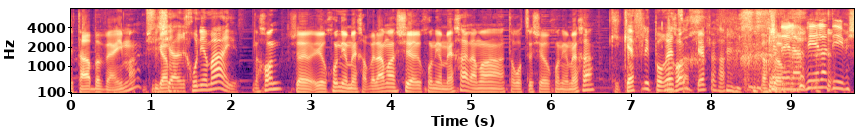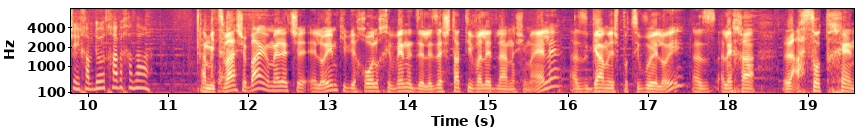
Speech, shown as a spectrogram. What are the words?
את האבא והאימא? בשביל גם- שיאריכון ימיי. נכון, שיארכון ימיך, אבל למה שיארכון ימיך? למה אתה רוצה שיארכון ימיך? כי כיף לי פה נכון, רצח. כיף לך. כדי להביא ילדים שיכבדו אותך בחזרה. המצווה שבה היא אומרת שאלוהים כביכול כיוון את זה לזה שאתה תיוולד לאנשים האלה, אז גם יש פה ציווי אלוהי, אז עליך לעשות כן.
